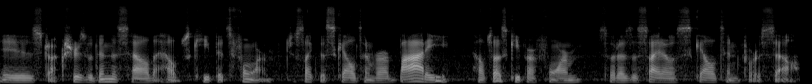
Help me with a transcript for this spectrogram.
is structures within the cell that helps keep its form. Just like the skeleton of our body helps us keep our form, so does the cytoskeleton for a cell.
